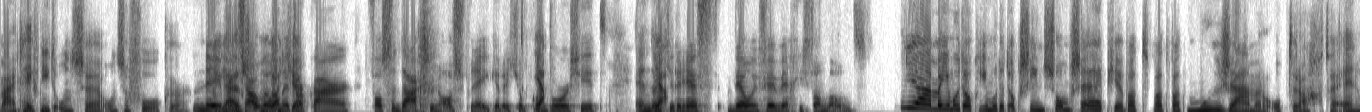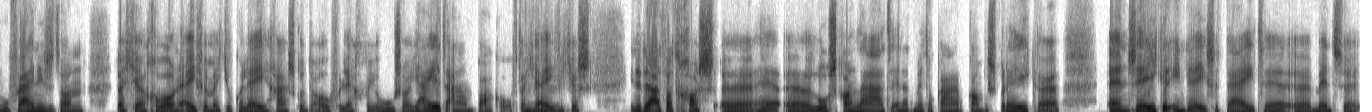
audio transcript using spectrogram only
Maar het heeft niet onze, onze voorkeur. Nee, maar je zou wel met je... elkaar vaste dagen kunnen afspreken. Dat je op kantoor zit en dat je de rest wel in verwegistan woont. Ja, maar je moet, ook, je moet het ook zien. Soms hè, heb je wat, wat, wat moeizamere opdrachten. En hoe fijn is het dan dat je gewoon even met je collega's kunt overleggen van hoe zou jij het aanpakken? Of dat je mm. eventjes inderdaad wat gas uh, hè, uh, los kan laten en het met elkaar kan bespreken. En zeker in deze tijd, hè, uh, mensen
